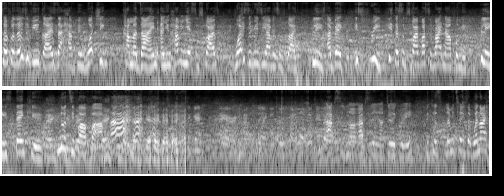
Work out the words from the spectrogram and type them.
So for those of you guys that have been watching Kamadine and you haven't yet subscribed, what is the reason you haven't subscribed? Please, I beg, it's free. Hit the subscribe button right now for me. Please, thank you. Thank you, Nuti thank Papa. you, thank you. to get there, you have to like upload quite a lot. What do you think? Absolutely, no, absolutely, I do agree. Because let me tell you something. When I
